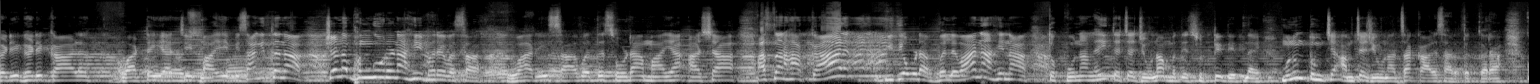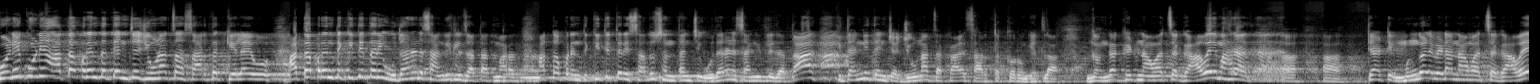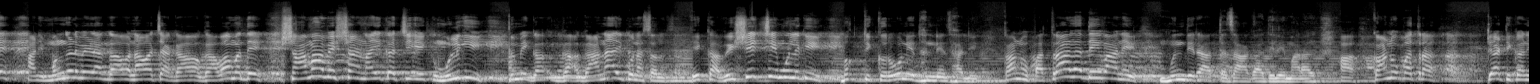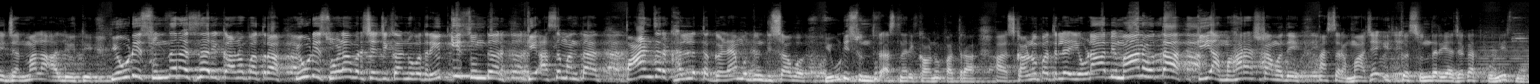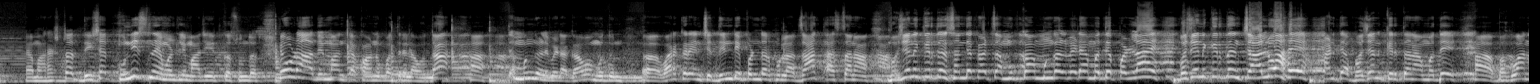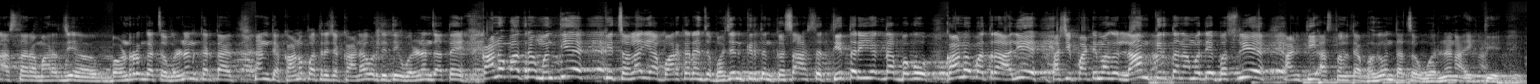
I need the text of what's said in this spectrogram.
घडी घडी काळ वाटयाची पाहे. मी सांगितलं ना क्षणभंगूर नाही भरवसा. वारी सावध सोडा माया आशा. असणार हा काळ एवढा बलवान आहे ना तो कोणालाही त्याच्या जीवनामध्ये सुट्टी देत नाही. म्हणून तुमच्या आमच्या जीवनाचा काळ सार्थक करा. कोणी कोणी आतापर्यंत त्यांच्या जीवनाचा सार्थक केलाय हो. आतापर्यंत कितीतरी उदाहरणं सांगितली जातात महाराज. आतापर्यंत कितीतरी साधू संतांची उदाहरणं सांगितली जातात की त्यांनी त्यांच्या जीवनाचा काळ सार्थक करून घेतला. गंगाखेड नावाचं गाव आहे महाराज. त्या ठिक मंगळवेढा नावाचं गाव आहे. आणि मंगळवेळा गाव नावाच्या गाव गावामध्ये श्यामा वेश्या नायकाची एक मुलगी. तुम्ही गा, गाणं ऐकून असाल. एका विशेषची मुलगी. भक्ती करोने धन्य झाली. कानोपात्राला देवाने मंदिरात जागा दिली महाराज. हा कानोपात्रा त्या ठिकाणी जन्माला आली होती. एवढी सुंदर असणारी कानोपात्रा एवढी सोळा वर्षाची कानोपात्रा इतकी सुंदर की असं म्हणतात पान जर खाल्लं तर गळ्यामधून दिसावं. एवढी सुंदर असणारी कानोपात्रा. हा कानोपात्रेला एवढा अभिमान होता की या महाराष्ट्रामध्ये असं माझ्या इतकं सुंदर या जगात कोणीच नाही. या महाराष्ट्रात देशात कोणीच नाही म्हटले माझे इतकं सुंदर. एवढा अभिमान त्या कानोपात्रेला होता. हा त्या मंगळवेढा गावामधून वारकऱ्यांची दिंडी पंढरपूरला जात असताना भजन कीर्तन संध्याकाळचा मुक्काम मंगळवेढ्यामध्ये पडलाय. भजन कीर्तन चालू आहे. आणि त्या भजन कीर्तनामध्ये हा भगवान असणारा महाराज जे, पांडुरंगाचं वर्णन करतायत. आणि त्या कानोपात्राच्या कानावरती ते वर्णन जात आहे कानोपात्रा म्हणतीये की चला या वारकऱ्यांचं भजन कीर्तन कसं असतं ते तरी एकदा बघू. कानोपात्रा आली अशी पाठीमागं लांब कीर्तनामध्ये बसली आहे आणि ती असताना त्या भगवंताचं वर्णन ऐकते.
